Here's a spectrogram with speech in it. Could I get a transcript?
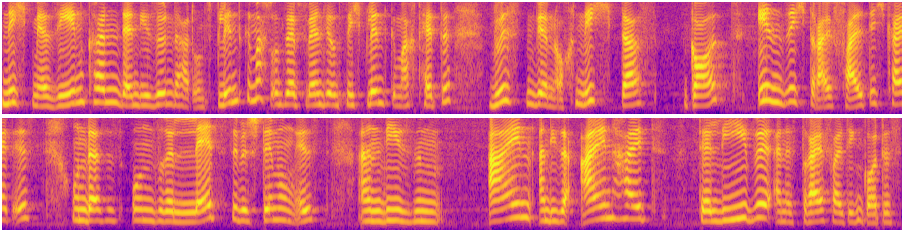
nicht mehr sehen können, denn die Sünde hat uns blind gemacht und selbst wenn sie uns nicht blind gemacht hätte, wüssten wir noch nicht, dass Gott in sich Dreifaltigkeit ist und dass es unsere letzte Bestimmung ist, an, diesem ein, an dieser Einheit der Liebe eines dreifaltigen Gottes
